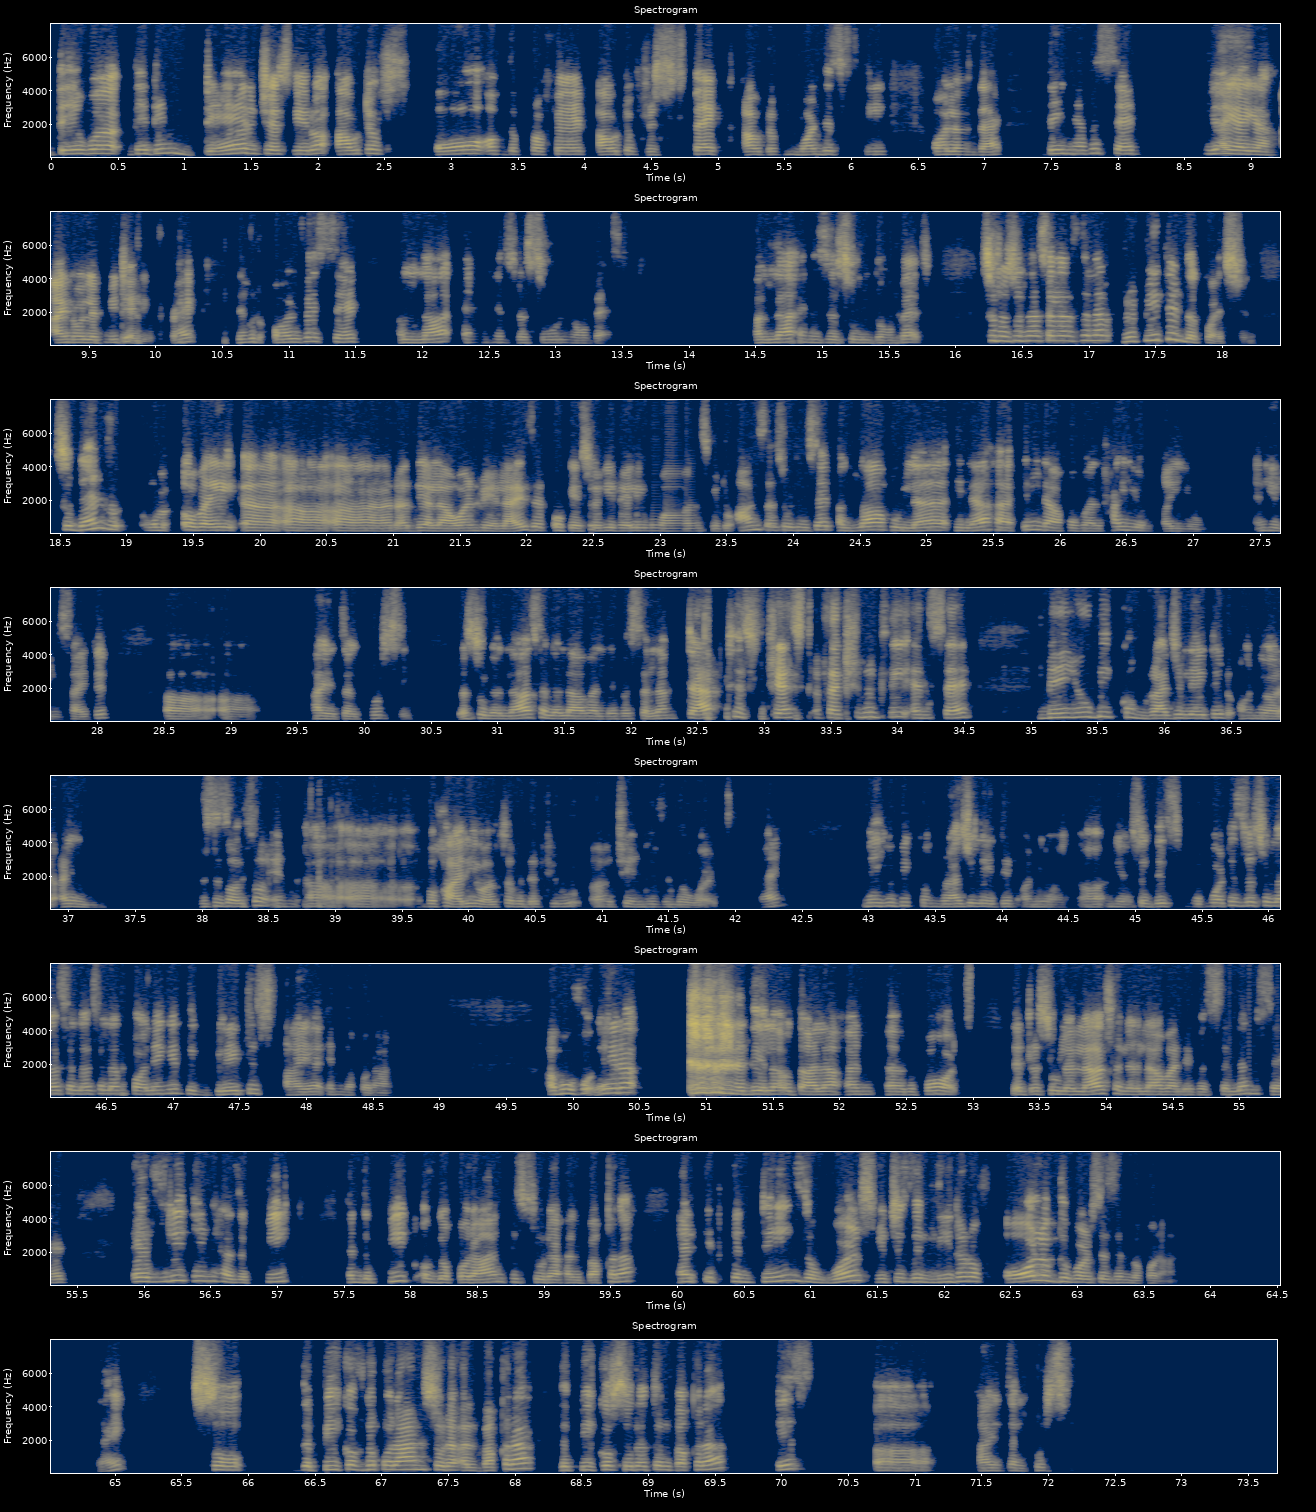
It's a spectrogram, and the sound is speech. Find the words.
they were they didn't dare just you know out of awe of the Prophet, out of respect, out of modesty, all of that. They never said, "Yeah, yeah, yeah, I know. Let me tell you." Right? They would always say, "Allah and His Rasul know best." Allah and His Rasul know best. So Rasulullah repeated the question. So then Ubay uh, uh, uh, realized that, okay, so he really wants me to answer. So he said, Allahu la ilaha illa huwa al-hayyul qayyum. And he recited uh, uh, Ayat al-Kursi. Rasulullah sallallahu alayhi wasallam tapped his chest affectionately and said, may you be congratulated on your ilm. This is also in uh, uh, Bukhari also with a few uh, changes in the words, right? may you be congratulated on your, uh, on your so this what is Rasulullah sallallahu calling it the greatest ayah in the Quran. Abu Huraira ta'ala uh, reports that Rasulullah wasallam said everything has a peak and the peak of the Quran is Surah Al-Baqarah and it contains the verse which is the leader of all of the verses in the Quran. Right? So the peak of the Quran, Surah Al-Baqarah, the peak of Surah Al-Baqarah is uh, Ayat Al-Kursi.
